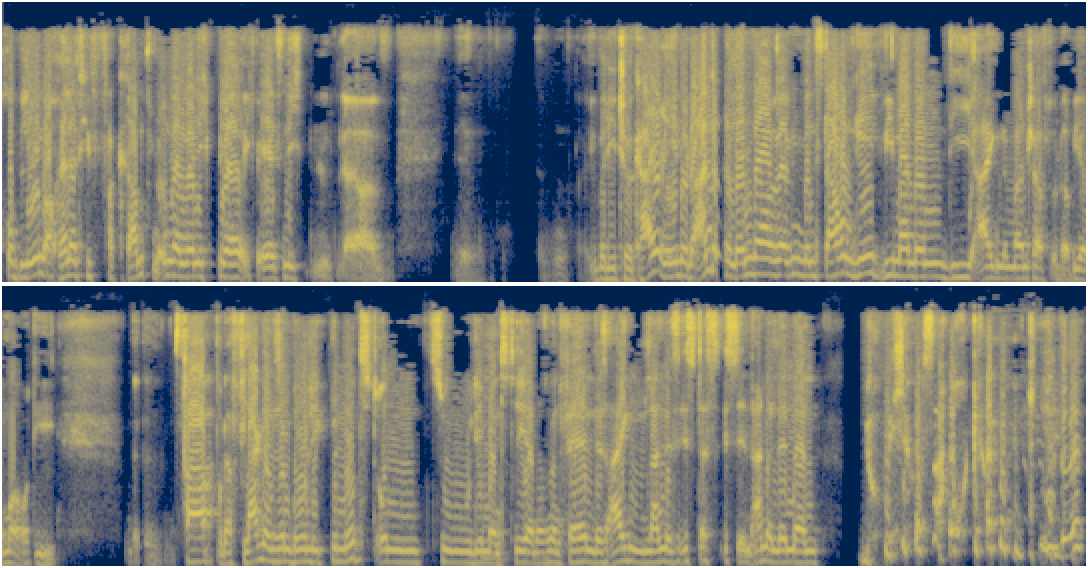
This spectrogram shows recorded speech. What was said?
Problem, auch relativ verkrampften Umgang, wenn ich mir, ich will jetzt nicht äh, über die Türkei reden oder andere Länder, wenn es darum geht, wie man denn die eigene Mannschaft oder wie immer auch die äh, Farb- oder Flaggensymbolik benutzt, um zu demonstrieren, dass man Fan des eigenen Landes ist. Das ist in anderen Ländern durchaus auch gang und gäbe.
